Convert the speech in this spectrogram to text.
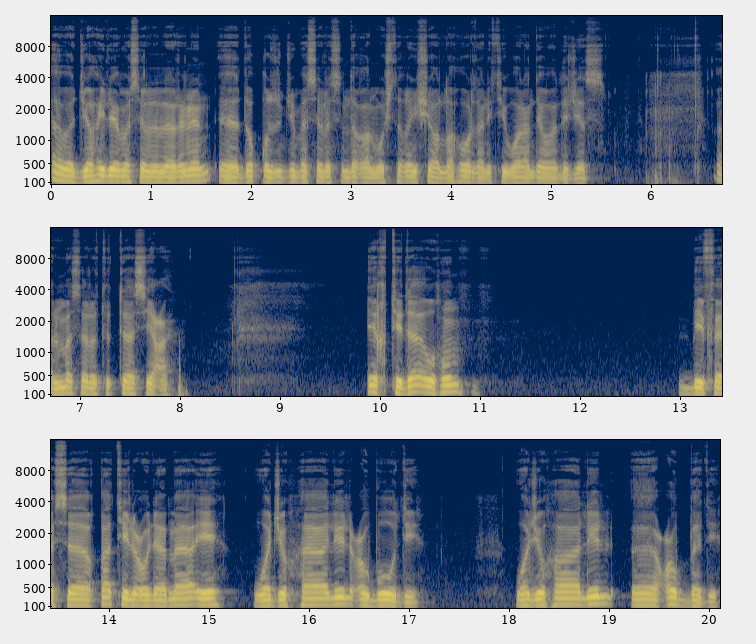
Evet cahiliye meselelerinin e, 9. meselesinde kalmıştık. İnşallah oradan itibaren devam edeceğiz. El meseletü tasi'a اقتداؤهم ve cuhalil ubudi ve cuhalil e, ubbedi.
